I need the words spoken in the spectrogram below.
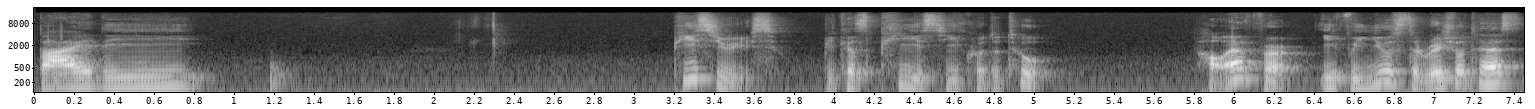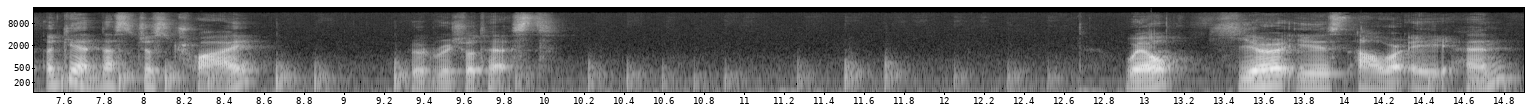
by the p series because p is equal to 2. However, if we use the ratio test, again, let's just try the ratio test. Well, here is our an,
